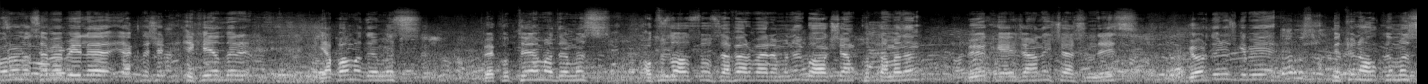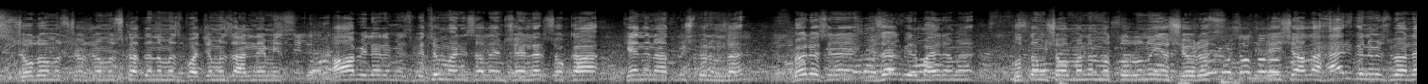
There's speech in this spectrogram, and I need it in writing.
Korona sebebiyle yaklaşık iki yıldır yapamadığımız ve kutlayamadığımız 30 Ağustos Zafer Bayramı'nı bu akşam kutlamanın büyük heyecanı içerisindeyiz. Gördüğünüz gibi bütün halkımız, çoluğumuz, çocuğumuz, kadınımız, bacımız, annemiz, abilerimiz, bütün Manisalı hemşehriler sokağa kendini atmış durumda. Böylesine güzel bir bayramı kutlamış olmanın mutluluğunu yaşıyoruz. İnşallah her günümüz böyle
